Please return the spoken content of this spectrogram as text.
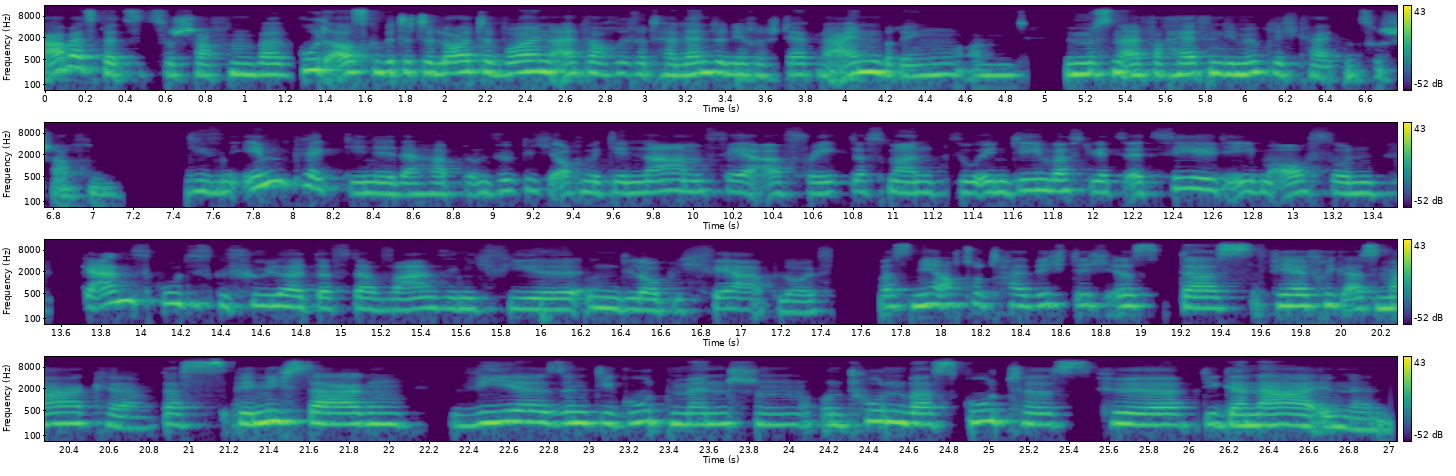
Arbeitsplätze zu schaffen, weil gut ausgebildete Leute wollen einfach ihre Talente und ihre Stärken einbringen. Und wir müssen einfach helfen, die Möglichkeiten zu schaffen diesen Impact, den ihr da habt und wirklich auch mit dem Namen Fair Afrik, dass man so in dem, was du jetzt erzählt, eben auch so ein ganz gutes Gefühl hat, dass da wahnsinnig viel unglaublich fair abläuft. Was mir auch total wichtig ist, dass Fairfreak als Marke, dass wir nicht sagen, wir sind die guten Menschen und tun was Gutes für die GhanaerInnen.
